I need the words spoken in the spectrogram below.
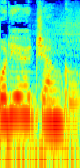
Audio Jungle.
